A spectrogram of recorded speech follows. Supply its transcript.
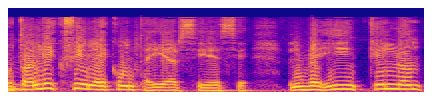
وتليق فيه ليكون تيار سياسي. الباقيين كلهم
